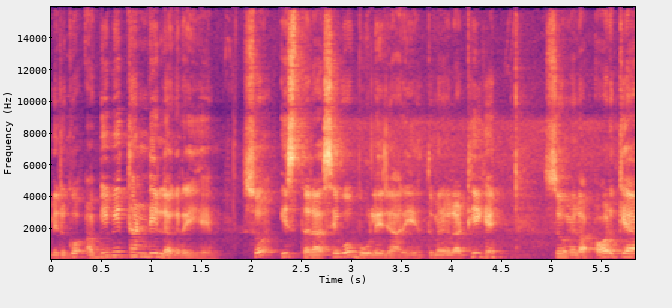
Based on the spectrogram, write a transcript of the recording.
मेरे को अभी भी ठंडी लग रही है। सो so, इस तरह से वो बोले जा रही है। तो मैंने बोला ठीक है। सो so, मेरा और क्या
